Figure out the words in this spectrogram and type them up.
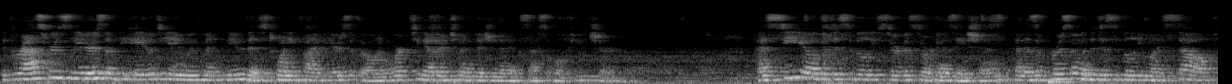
The grassroots leaders of the AODA movement knew this 25 years ago and worked together to envision an accessible future. As CEO of a disability service organization, and as a person with a disability myself,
